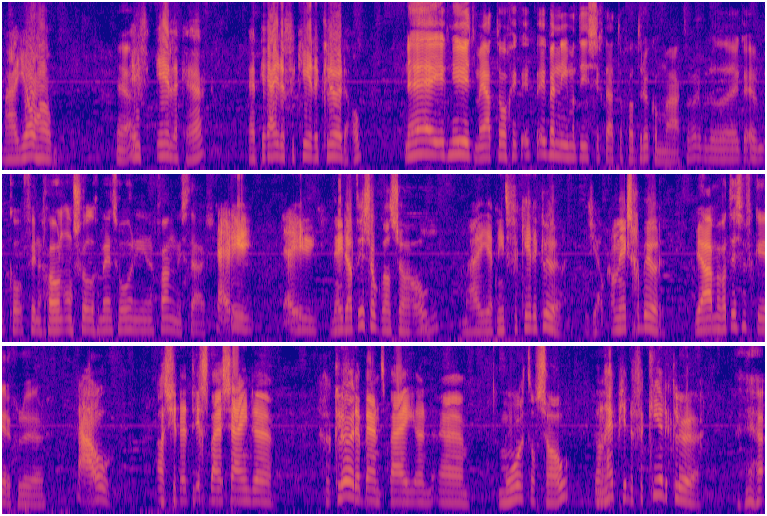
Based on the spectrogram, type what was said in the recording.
Maar Johan, ja. even eerlijk hè, heb jij de verkeerde kleur dan? Nee, ik niet. Maar ja, toch, ik, ik, ik ben iemand die zich daar toch wel druk om maakt hoor. Ik bedoel, ik, ik vind gewoon onschuldige mensen horen niet in de gevangenis thuis. Nee, nee, nee, dat is ook wel zo. Mm -hmm. Maar je hebt niet de verkeerde kleur. Dus jou kan niks gebeuren. Ja, maar wat is een verkeerde kleur? Nou, als je de dichtstbijzijnde gekleurde bent bij een uh, moord of zo, dan heb je de verkeerde kleur. Ja.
